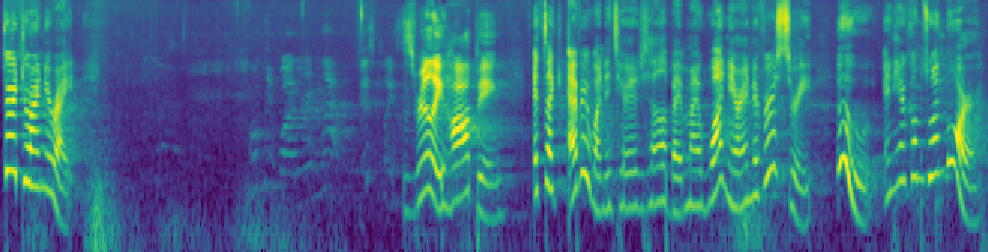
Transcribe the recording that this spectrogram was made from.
Third door on your right. Only one room left. This place is really hopping. It's like everyone is here to celebrate my one year anniversary. Ooh, and here comes one more.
